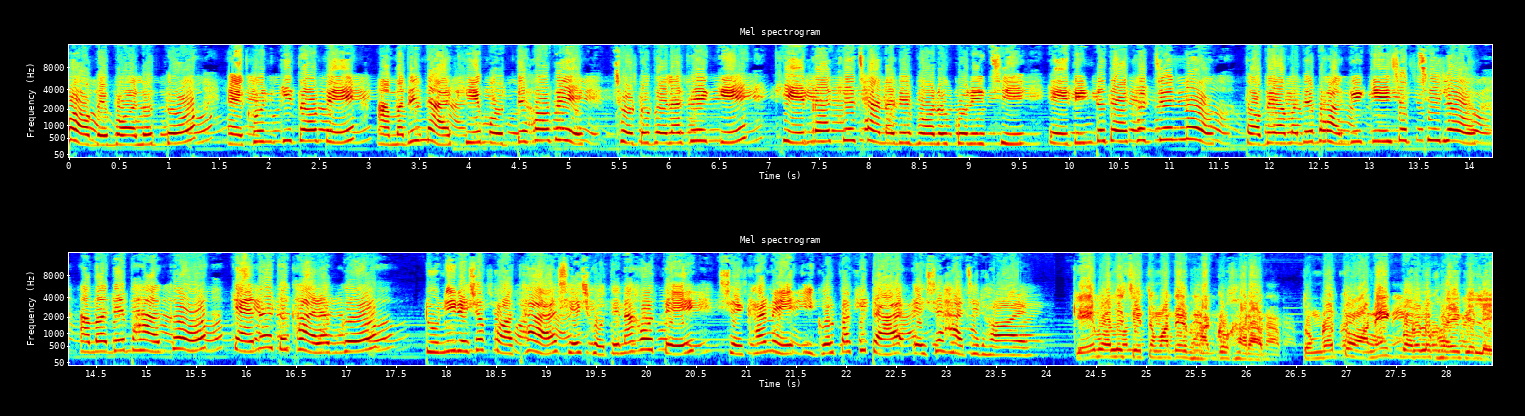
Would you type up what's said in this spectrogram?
হবে বলো তো? এখন কি তবে আমাদের না খেয়ে মরতে হবে? ছোটবেলা থেকে খেয়ে না খেয়ে ছানাদের বড় করেছি। এই দিনটা দেখার জন্য তবে আমাদের ভাগ্যে কি এসব ছিল? আমাদের ভাগ্য কেন এত খারাপ গো? টুনির এসব কথা শেষ হতে না হতে সেখানে ঈগল পাখিটা এসে হাজির হয়। কে বলেছে তোমাদের ভাগ্য খারাপ? তোমরা তো অনেক বড়লোক হয়ে গেলে।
